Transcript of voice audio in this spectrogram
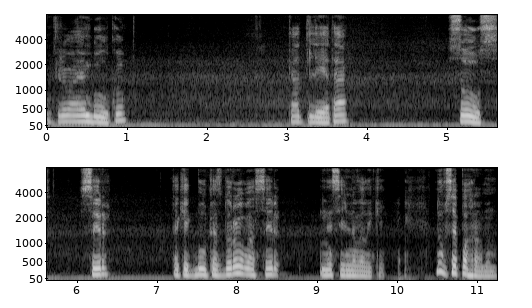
Відкриваємо булку. Котлета. Соус, сир. Так як булка здорова, сир не сильно великий. Ну, все по грамам.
